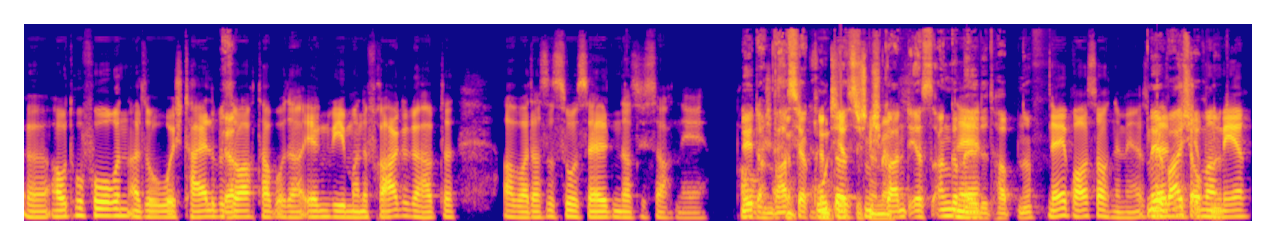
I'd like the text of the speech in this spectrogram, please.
äh, Autoforen, also wo ich Teile besorgt habe oder irgendwie mal eine Frage gehabt habe. Aber das ist so selten, dass ich sage, nee. Nee, dann war es ja gut, dass ich sich mich gar nicht erst angemeldet hab, ne? Nee, brauchst du auch nicht mehr. Es Nee, melden war sich ich auch immer nicht. mehr.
